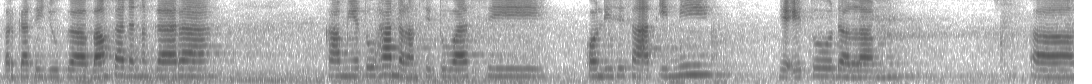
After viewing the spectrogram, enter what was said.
Berkati juga bangsa dan negara. Kami Tuhan dalam situasi kondisi saat ini yaitu dalam eh,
